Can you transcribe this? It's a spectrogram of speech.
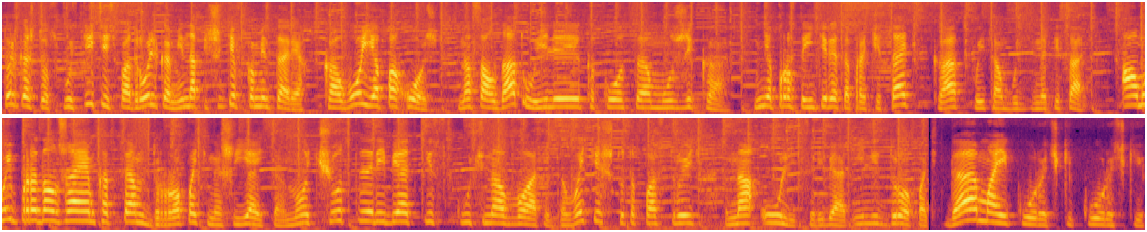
Только что спуститесь под роликом и напишите в комментариях, кого я похож, на солдату или какого-то мужика. Мне просто интересно прочитать, как вы там будете написать. А мы продолжаем как там дропать наши яйца. Но что-то, ребятки, скучновато. Давайте что-то построить на улице, ребят. Или дропать. Да, мои курочки, курочки.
